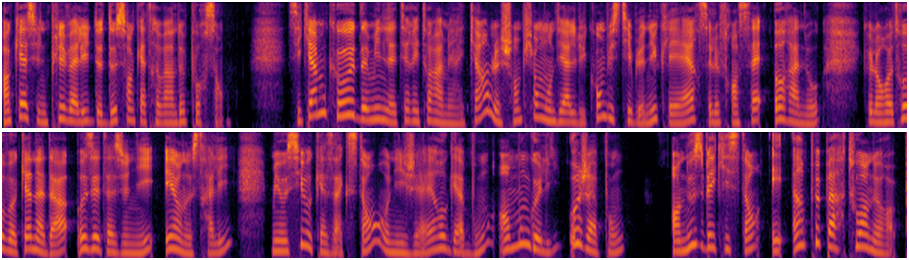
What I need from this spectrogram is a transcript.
encaissent une plus-value de 282%. Si Camco domine les territoires américains, le champion mondial du combustible nucléaire, c'est le français Orano, que l'on retrouve au Canada, aux États-Unis et en Australie, mais aussi au Kazakhstan, au Niger, au Gabon, en Mongolie, au Japon, en Ouzbékistan et un peu partout en Europe.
